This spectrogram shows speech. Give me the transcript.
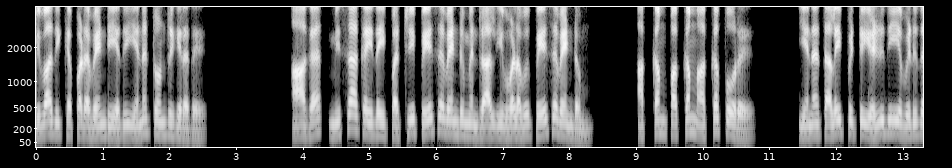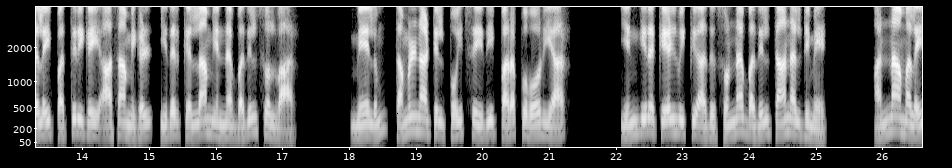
விவாதிக்கப்பட வேண்டியது எனத் தோன்றுகிறது. ஆக மிசா கைதை பற்றி பேச வேண்டுமென்றால் இவ்வளவு பேச வேண்டும். அக்கம் பக்கம் அக்கப்போரு. என தலைப்பிட்டு எழுதிய விடுதலை பத்திரிகை ஆசாமிகள். இதற்கெல்லாம் என்ன பதில் சொல்வார். மேலும் தமிழ்நாட்டில் பொய்ச் செய்தி பரப்புவோர் யார். என்கிற கேள்விக்கு அது சொன்ன பதில் தான் அல்டிமேட். அண்ணாமலை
